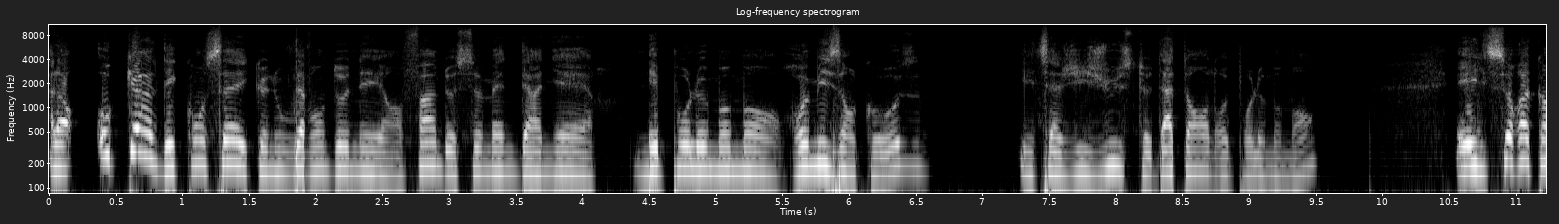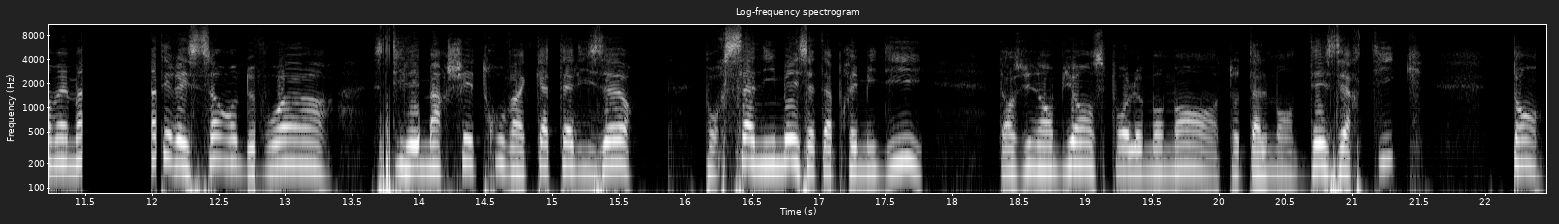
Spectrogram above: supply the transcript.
Alors, aucun des conseils que nous vous avons donnés en fin de semaine dernière n'est pour le moment remis en cause. Il s'agit juste d'attendre pour le moment. Et il sera quand même intéressant de voir si les marchés trouvent un catalyseur pour s'animer cet après-midi dans une ambiance pour le moment totalement désertique, tant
